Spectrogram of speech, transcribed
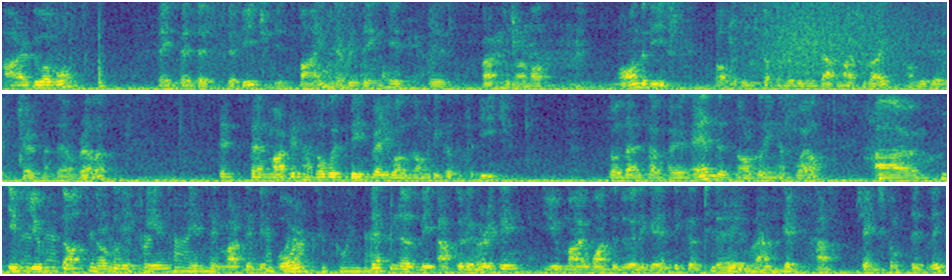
Are doable. They said that the beach is fine. Everything is is back to normal on the beach. Well, the beach doesn't really need that much, right? Only the chairs and the umbrellas. Saint, Saint Martin has always been very well known because of the beach. So that is how, uh, and the snorkeling as well. Um, if you've done this is the snorkeling in, in St. Martin before, Equinox is going back. definitely after the hurricane, you might want to do it again because the St. Landscape has changed completely.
